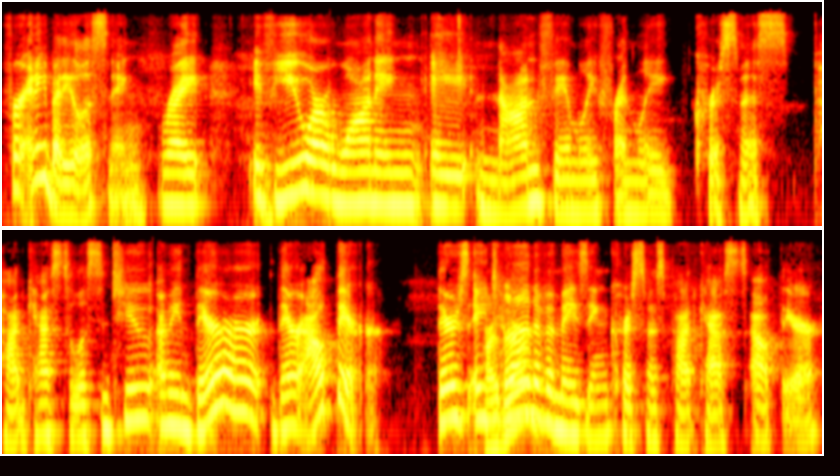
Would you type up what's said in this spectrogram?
for anybody listening, right? If you are wanting a non-family friendly Christmas podcast to listen to, I mean, there are they're out there there's a Are ton there? of amazing Christmas podcasts out there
